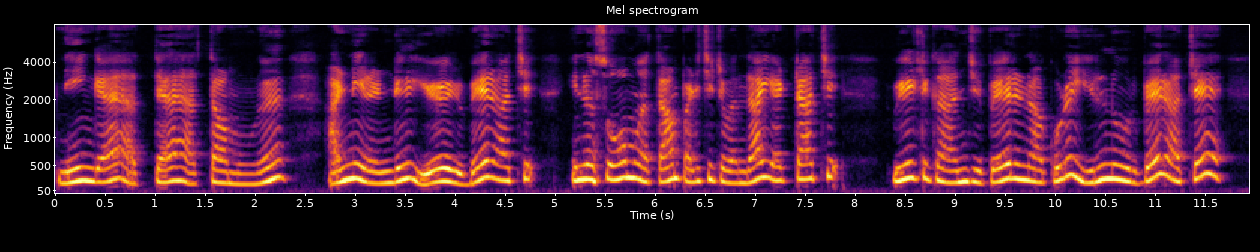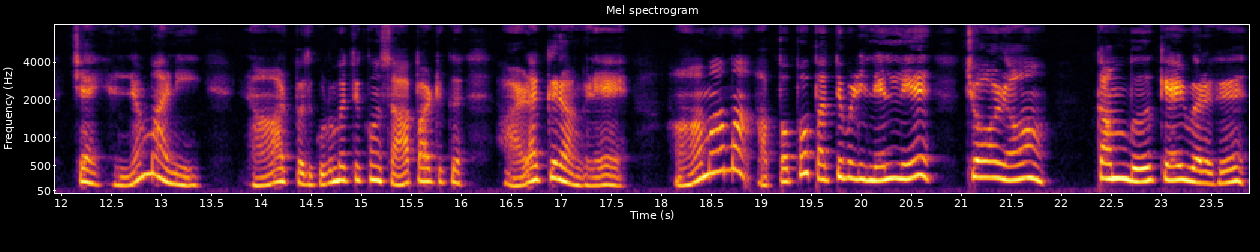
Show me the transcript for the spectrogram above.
நீங்கள் அத்தை அத்தா மூணு அண்ணி ரெண்டு ஏழு பேர் ஆச்சு. இன்னும் சோமு அத்தான் படிச்சுட்டு வந்தால் எட்டாச்சு. வீட்டுக்கு அஞ்சு பேருனா கூட இருநூறு பேர் ஆச்சே. சே என்னம்மா நீ? நாற்பது குடும்பத்துக்கும் சாப்பாட்டுக்கு அளக்குறாங்களே ஆமாம்மா அப்பப்போ பத்து படி நெல் சோளம் கம்பு கேழ்வரகு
